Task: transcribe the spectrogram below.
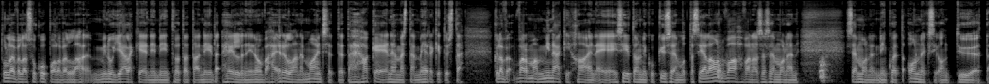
tulevilla sukupolvella minun jälkeeni, niin, tuota, tai niillä, heillä niin on vähän erilainen mindset, että he hakee enemmän sitä merkitystä. Kyllä varmaan minäkin haen, ei, ei siitä ole niin kuin kyse, mutta siellä on vahvana se semmoinen, semmoinen niin kuin, että onneksi on työtä.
